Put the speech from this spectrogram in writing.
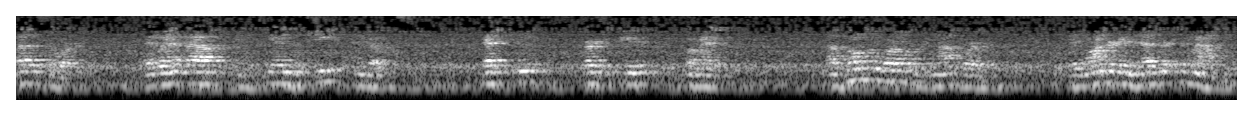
by the sword. They went about in skins of sheep and goats, destitute, persecuted, tormented, of whom the world was not worthy. They wandered in deserts and mountains,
